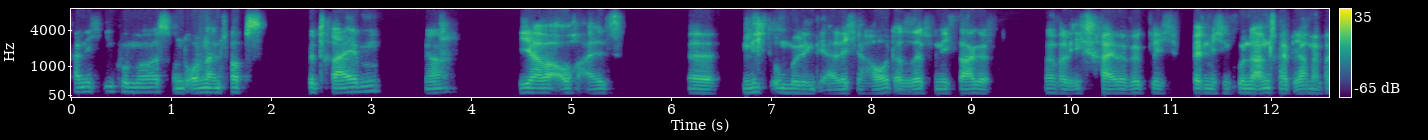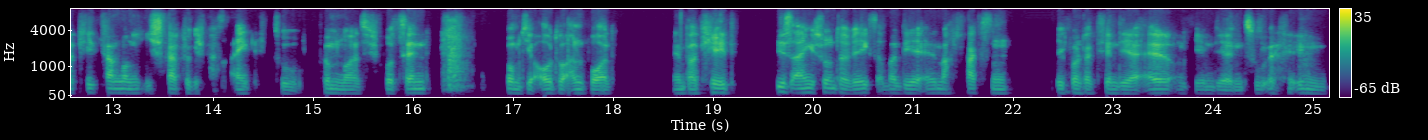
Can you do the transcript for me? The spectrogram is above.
kann ich E-Commerce und Online-Shops betreiben, ja, wie aber auch als äh, nicht unbedingt ehrliche Haut. Also selbst wenn ich sage, ne, weil ich schreibe wirklich, wenn mich ein Kunde anschreibt, ja, mein Paket kam noch nicht, ich schreibe wirklich fast eigentlich zu 95 Prozent, kommt die Autoantwort, mein Paket ist eigentlich schon unterwegs, aber DRL macht Faxen, wir kontaktieren DRL und geben dir in, zu, in,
